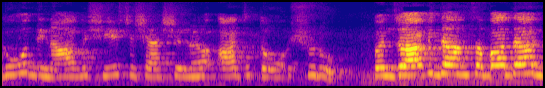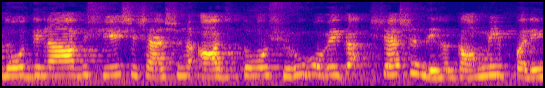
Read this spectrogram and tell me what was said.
2 ਦਿਨਾਂ ਵਿਸ਼ੇਸ਼ ਸੈਸ਼ਨ ਅੱਜ ਤੋਂ ਸ਼ੁਰੂ ਪੰਜਾਬ ਵਿਧਾਨ ਸਭਾ ਦਾ 2 ਦਿਨਾਂ ਵਿਸ਼ੇਸ਼ ਸੈਸ਼ਨ ਅੱਜ ਤੋਂ ਸ਼ੁਰੂ ਹੋਵੇਗਾ। ਸੈਸ਼ਨ ਦੇ ਹੰਗਾਮੇ ਭਰੇ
